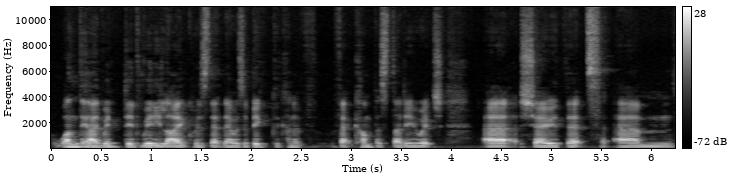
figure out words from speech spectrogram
one thing I did really like was that there was a big kind of VetCompass study which uh, showed that um,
